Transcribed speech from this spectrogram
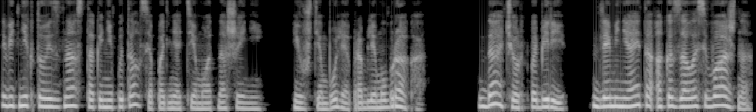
Ведь никто из нас так и не пытался поднять тему отношений, и уж тем более проблему брака. Да, черт побери, для меня это оказалось важно.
